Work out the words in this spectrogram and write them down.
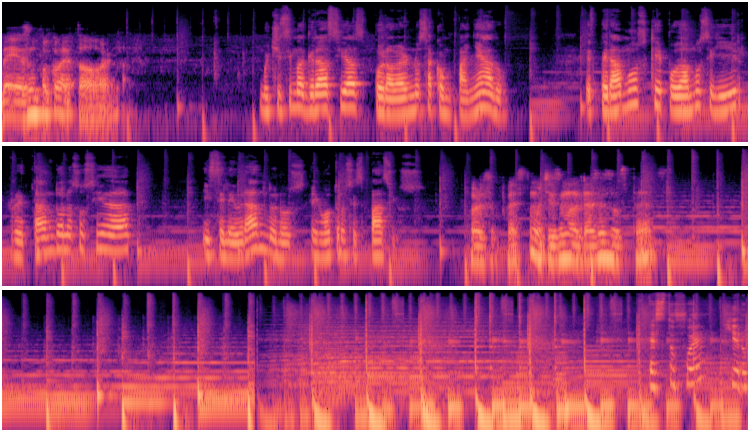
es un poco de todo, ¿verdad? Muchísimas gracias por habernos acompañado. Esperamos que podamos seguir retando a la sociedad y celebrándonos en otros espacios. Por supuesto, muchísimas gracias a ustedes. Esto fue Quiero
